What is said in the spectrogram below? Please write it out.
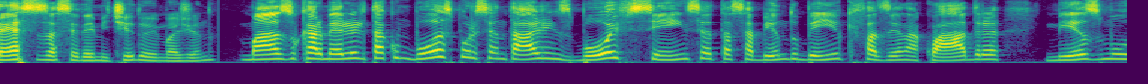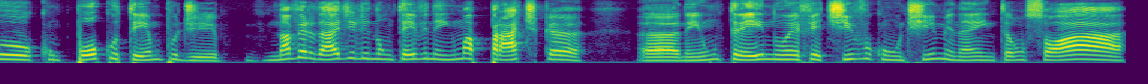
prestes a ser demitido, eu imagino. Mas o Carmelo ele tá com boas porcentagens, boa eficiência, tá sabendo bem o que fazer na quadra, mesmo com pouco tempo de. Na verdade, ele não teve nenhuma prática, uh, nenhum treino efetivo com o time, né? Então só a,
